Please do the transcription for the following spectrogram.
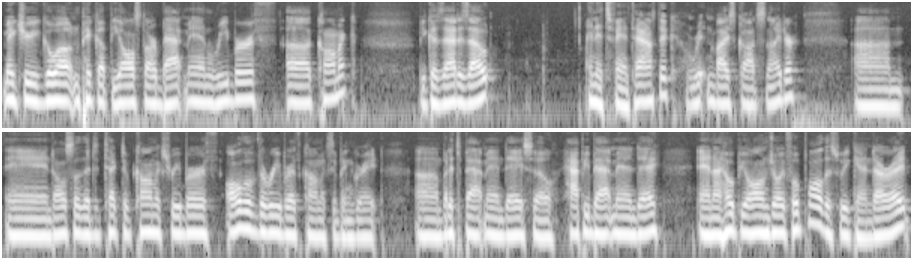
Make sure you go out and pick up the All Star Batman Rebirth uh, comic because that is out and it's fantastic, written by Scott Snyder. Um, and also the Detective Comics Rebirth. All of the Rebirth comics have been great. Um, but it's Batman Day, so happy Batman Day. And I hope you all enjoy football this weekend, all right?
